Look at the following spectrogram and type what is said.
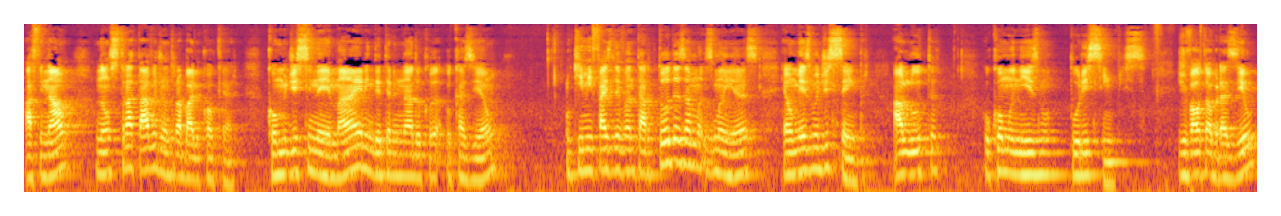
Afinal, não se tratava de um trabalho qualquer. Como disse Niemeyer em determinada ocasião, o que me faz levantar todas as manhãs é o mesmo de sempre: a luta, o comunismo puro e simples. De volta ao Brasil,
